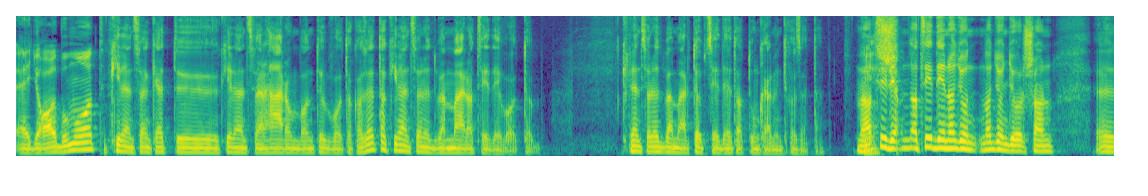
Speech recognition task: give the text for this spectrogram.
egy albumot. 92-93-ban több volt a kazetta, 95-ben már a CD volt több. 95-ben már több CD-t adtunk el, mint kazettát. Mert a CD, a CD nagyon, nagyon gyorsan uh,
